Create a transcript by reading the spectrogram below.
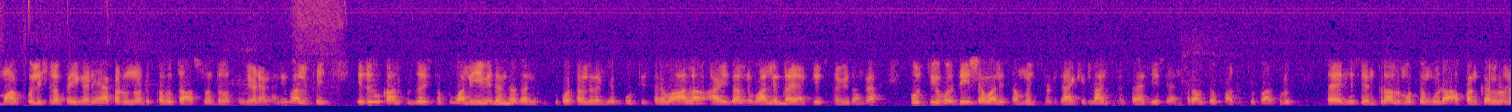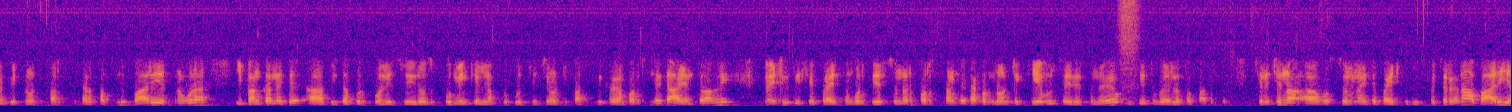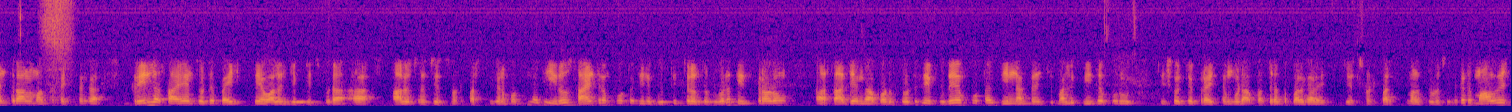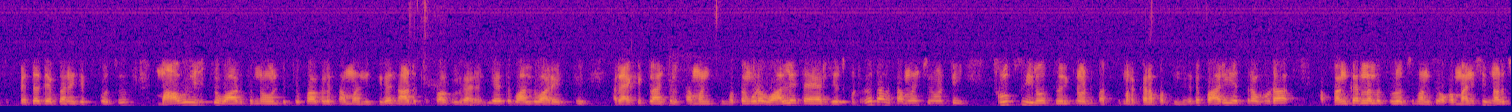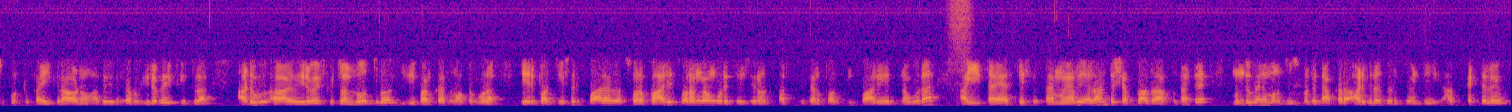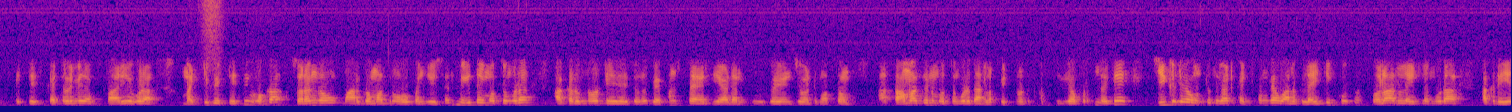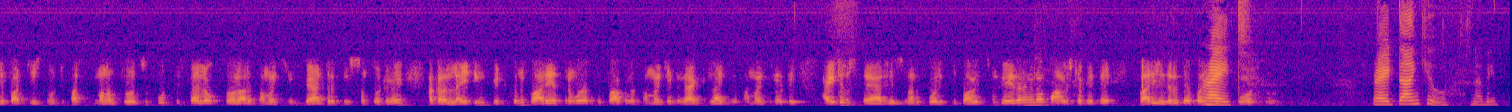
మా పోలీసులపై కానీ అక్కడ ఉన్నటువంటి ప్రభుత్వ ఆస్తులను ధ్వంసం చేయడం కానీ వాళ్ళకి ఎదురు కాల్పులు చేసినప్పుడు వాళ్ళు ఏ విధంగా దాన్ని తిప్పుకొట్టాలి పూర్తి స్థాయి వాళ్ళ ఆయుధాలను వాళ్ళే తయారు చేసిన విధంగా పూర్తిగా దేశవాళికి సంబంధించిన జాకెట్ లాంచ్ తయారు చేసే యంత్రాలతో పాటు తుపాకులు తయారు చేసే యంత్రాలు మొత్తం కూడా ఆ బంకర్లోనే పెట్టినటువంటి పరిస్థితి కనపడుతుంది. భారీ ఎత్తున కూడా బంకర్ అయితే ఆ బీజాపూర్ పోలీసులు ఈ రోజు భూమికి వెళ్ళినప్పుడు గుర్తించినటువంటి పరిస్థితి కనపడుతుంది. అయితే ఆ యంత్రాలని బయటకు తీసే ప్రయత్నం కూడా చేస్తున్నారు. ప్రస్తుతానికి అయితే అక్కడ ఉన్నటువంటి కేబుల్స్ ఏదైతే ఉన్నాయో విద్యుత్ వైర్లతో పాటు చిన్న చిన్న వస్తువులను అయితే బయటకు తీసుకొచ్చారు. కానీ ఆ భారీ యంత్రాలను మాత్రం ఖచ్చితంగా క్రెయిన్ల సహాయంతో బయటకు తేవాలని చెప్పేసి కూడా ఆలోచన చేస్తున్న పరిస్థితి కనపడుతుంది. అయితే ఈ రోజు సాయంత్రం పూట దీన్ని గుర్తించడంతో కూడా తీసుకురావడం సాధ్యం కావడంతో రేపు ఉదయం పూట దీన్ని అక్కడి నుంచి మళ్ళీ బీజాపూర్ తీసుకొచ్చే ప్రయత్నం కూడా భద్రత బలగాలు చేస్తున్న పరిస్థితి మనం చూడొచ్చు. ఎందుకంటే మావోయిస్ట్ పెద్ద దెబ్బ అని చెప్పుకోవచ్చు. మావోయిస్టులు వాడుతున్నటువంటి తుపాకులకు సంబంధించి నాటు తుపాకులు కానీ లేదా వాళ్ళు వాడే ర్యాకెట్ లాంచ్లకు సంబంధించి మొత్తం కూడా వాళ్ళే తయారు చేసుకుంటారు. దానికి సంబంధించినటువంటి ప్రూఫ్స్ ఈ రోజు దొరికినటువంటి పరిస్థితి మనకు కనపడుతుంది. ఎందుకంటే భారీ ఎత్తున కూడా బంకర్లలో చూడొచ్చు మనకి ఒక మనిషి నడుచుకుంటూ పైకి రావడం అదేవిధంగా ఇరవై ఫీట్ల అడుగు ఇరవై ఫీట్ల లోతులో ఇది బంకర్ మొత్తం కూడా ఏర్పాటు చేశారు. భారీ భారీ సొరంగం కూడా చేసిన పరిస్థితి కనపడుతుంది. భారీ ఎత్తున కూడా అవి తయారు చేసే సమయంలో ఎలాంటి శబ్దాలు రాకుండా అంటే ముందుగానే మనం చూసుకుంటే అక్కడ అడవిలో దొరికినటువంటి ఆ కట్టెలు పెట్టేసి కట్టెల మీద భారీ కూడా మట్టి పెట్టేసి ఒక సొరంగం మార్గం మాత్రం ఓపెన్ చేశారు. మిగతా మొత్తం కూడా అక్కడ ఉన్నోటి ఏదైతే ఉందో వెపన్స్ తయారు చేయడానికి ఉపయోగించేటువంటి మొత్తం ఆ సామాగ్రిని మొత్తం కూడా దాంట్లో పెట్టినట్టు పరిస్థితి కనపడుతుంది అయితే చీకటిగా ఉంటుంది కాబట్టి ఖచ్చితంగా వాళ్ళకి లైటింగ్ కోసం సోలార్ లైట్లను కూడా అక్కడ ఏర్పాటు చేసినటువంటి పరిస్థితి మనం చూడొచ్చు. పూర్తి స్థాయిలో సోలార్ సంబంధించిన బ్యాటరీ సిస్టమ్ తోటి అక్కడ లైటింగ్ పెట్టుకుని భారీ ఎత్తున కూడా తుపాకులకు సంబంధించిన ర్యాకెట్ లైట్లకు సంబంధించినటువంటి ఐటమ్స్ తయారు చేస్తున్నారు పోలీసులు భావిస్తున్నారు ఏ విధంగా మావిస్టులకు అయితే భారీ ఎదురు దెబ్బ Right. చెప్పుకోవచ్చు. Right thank you Naveen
